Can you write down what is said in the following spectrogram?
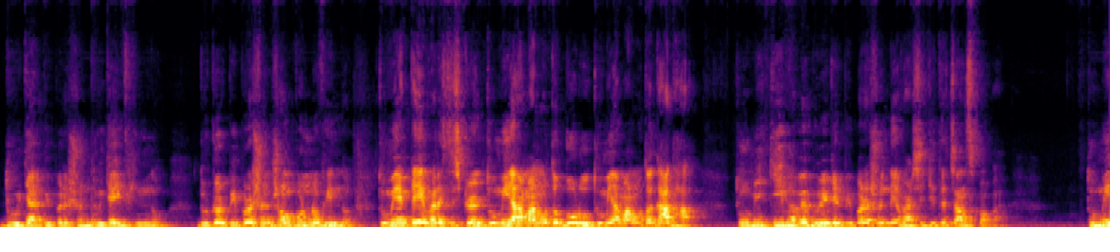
দুইটার প্রিপারেশন দুইটাই ভিন্ন। দুটোর প্রিপারেশন সম্পূর্ণ ভিন্ন। তুমি একটা এভারেজ স্টুডেন্ট তুমি আমার মতো গরু, তুমি আমার মতো গাধা, তুমি কীভাবে বুয়েটের প্রিপারেশন নিয়ে ভার্সিটিতে চান্স পাবা? তুমি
